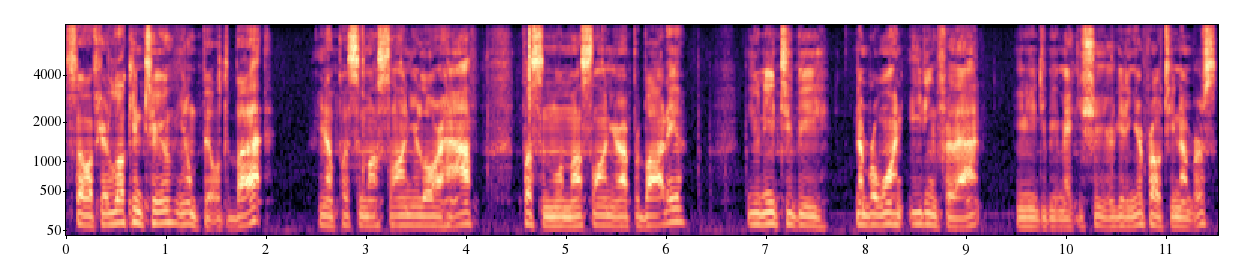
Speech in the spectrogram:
So if you're looking to, you know, build a butt, you know, put some muscle on your lower half, put some muscle on your upper body, you need to be number one eating for that. You need to be making sure you're getting your protein numbers.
